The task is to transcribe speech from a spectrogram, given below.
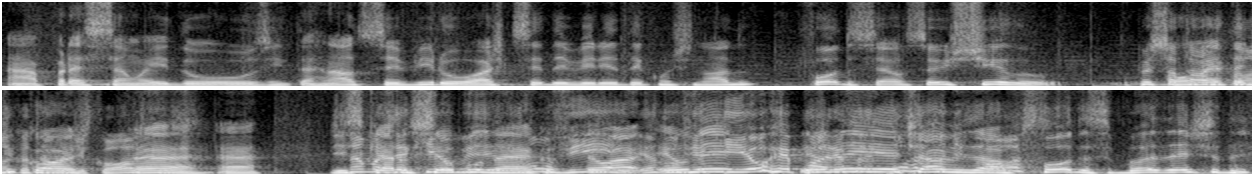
a pressão aí dos internautas, você virou. Eu acho que você deveria ter continuado. Foda-se, é o seu estilo. O pessoal tava Comenta reclamando que eu tava de costas. É, é. Diz Não, que era é o que seu eu- eu boneco. não vi, eu não vi, nem, é que eu reparei, eu eu nem falei, ia te de avisar. Foda-se, deixa de-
